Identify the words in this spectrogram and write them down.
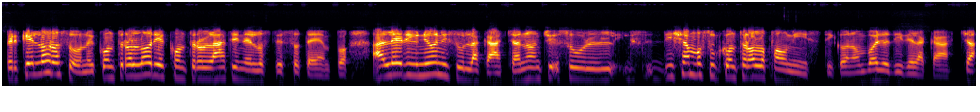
Perché loro sono i controllori e controllati nello stesso tempo. Alle riunioni sulla caccia, ci, sul, diciamo sul controllo faunistico, non voglio dire la caccia,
